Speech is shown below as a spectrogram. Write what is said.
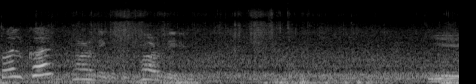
खोल खोल ફાડ દે ગટ્ટુ ફાડ દે ये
